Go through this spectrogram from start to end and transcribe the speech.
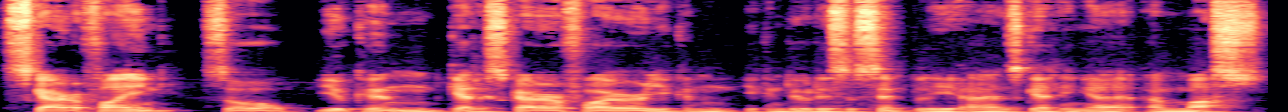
scarifying. So you can get a scarifier. You can, you can do this as simply as getting a, a moss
